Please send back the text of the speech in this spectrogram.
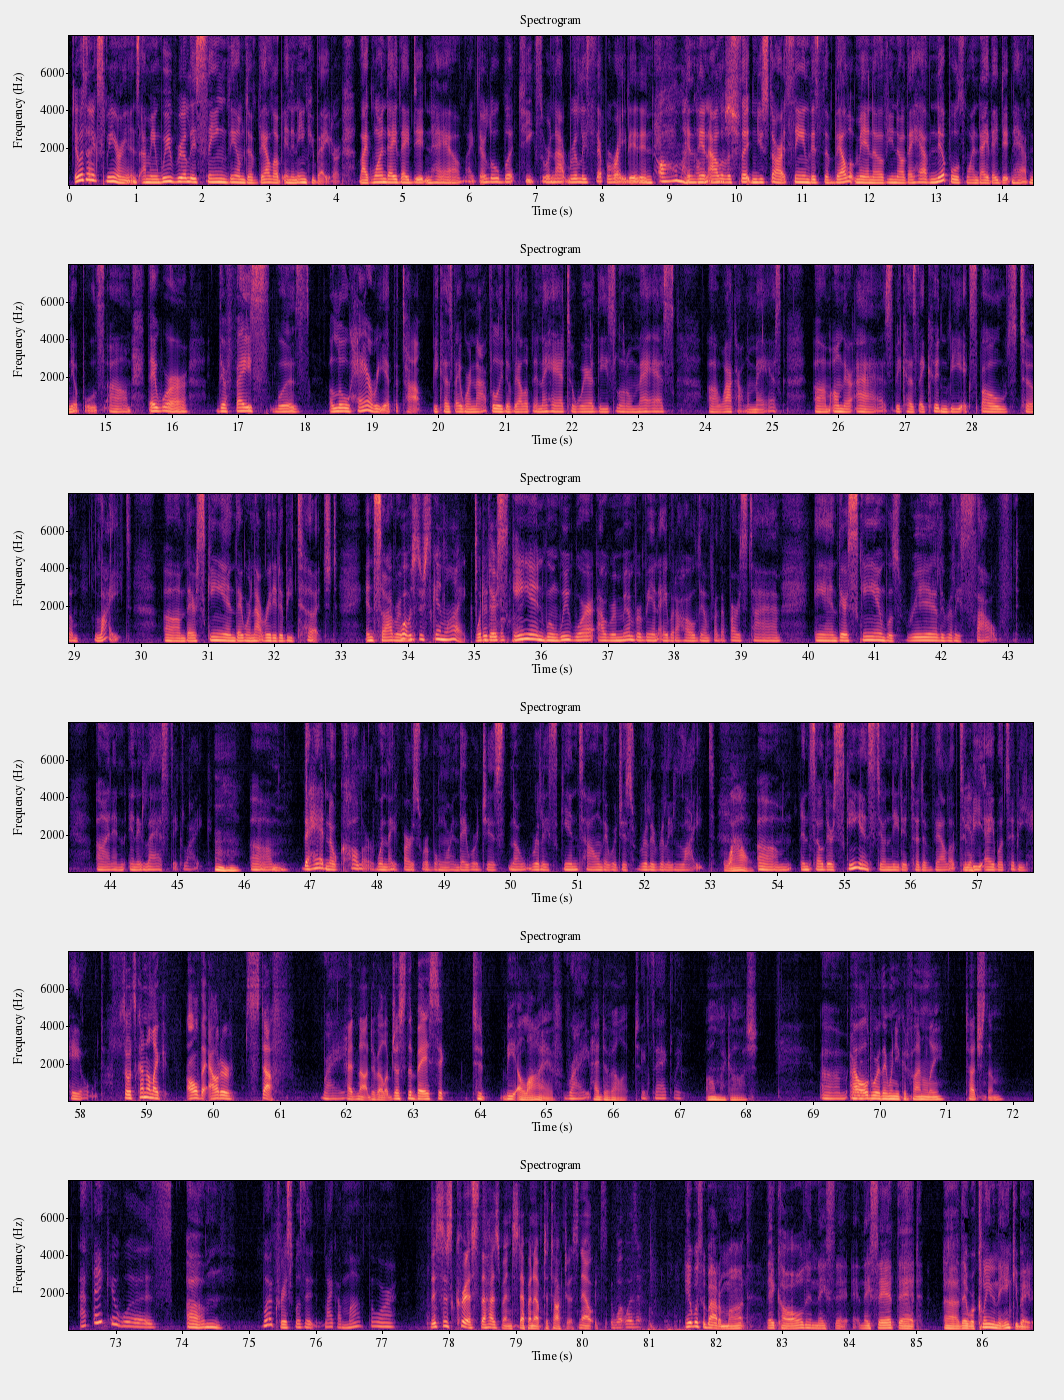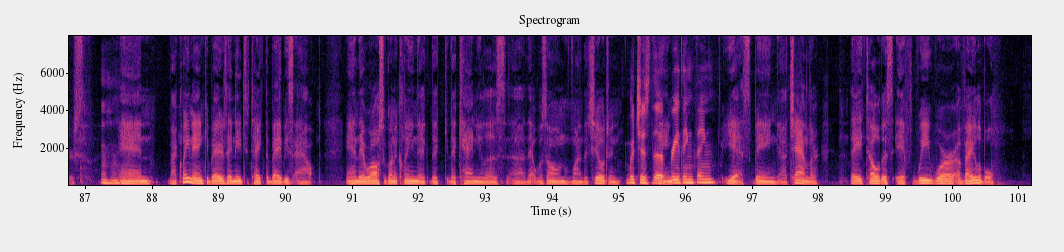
it was an experience. I mean, we really seen them develop in an incubator. Like one day they didn't have like their little butt cheeks were not really separated, and Oh, my and then all of a sudden you start seeing this development of you know they have nipples. One day they didn't have nipples. Um, they were their face was a little hairy at the top because they were not fully developed, and they had to wear these little masks. Uh, well, I call them masks. Um, on their eyes because they couldn't be exposed to light. Um, their skin, they were not ready to be touched. And so I remember What was their skin like? What did their look like? skin when we were i remember being able to hold them for the first time and their skin was really really soft uh, and, and elastic like Mm-hmm. um, they had no color when they first were born they were just no really skin tone they were just really really light Wow. um, and so their skin still needed to develop to be able to be held So it's kind of like all the outer stuff right had not developed. Just the basic to be alive right had developed. exactly Oh my gosh. um, I How old were they when you could finally touch them? I think it was um what Chris was it like a month or This is Chris, the husband, stepping up to talk to us. Now, it's, what was it? It was about a month. They called and they said and they said that uh, they were cleaning the incubators, and by cleaning the incubators, they need to take the babies out, and they were also going to clean the the, the cannulas uh, that was on one of the children. Which is the Being- breathing thing? Yes, being uh, Chandler, they told us if we were available,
